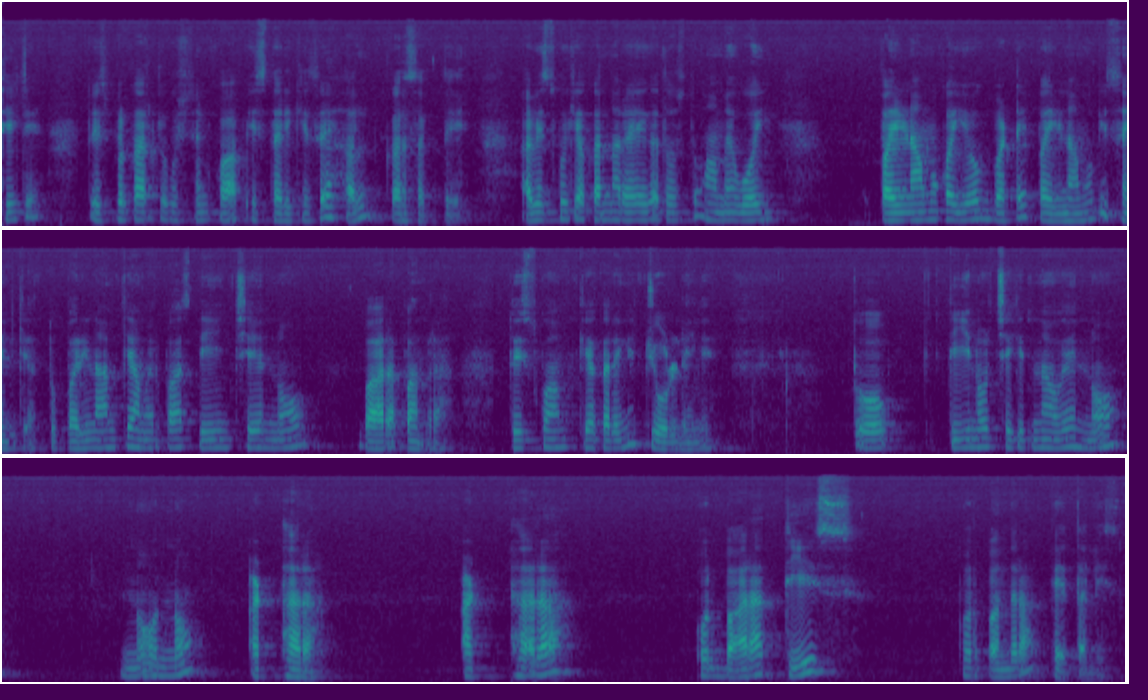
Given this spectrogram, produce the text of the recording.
ठीक है? तो इस प्रकार के क्वेश्चन को आप इस तरीके से हल कर सकते हैं। अब इसको क्या करना रहेगा दोस्तों? हमें वही परिणामों का योग बटे परिणामों की संख्या। तो परिणाम क्या हमारे पास? तीन छः नौ बारह पंद्रह। तो इसको हम क्या करेंगे? जोड़ लेंगे। तो तीन और छः कितना हो गए? नौ। नौ नौ अट्ठारह। अट्ठारह और बारह तीस और पंद्रह पैंतालीस।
